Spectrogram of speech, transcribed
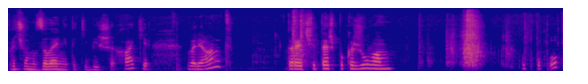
Причому зелені такі більше хакі варіант. До речі, теж покажу вам. Оп-оп-оп.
